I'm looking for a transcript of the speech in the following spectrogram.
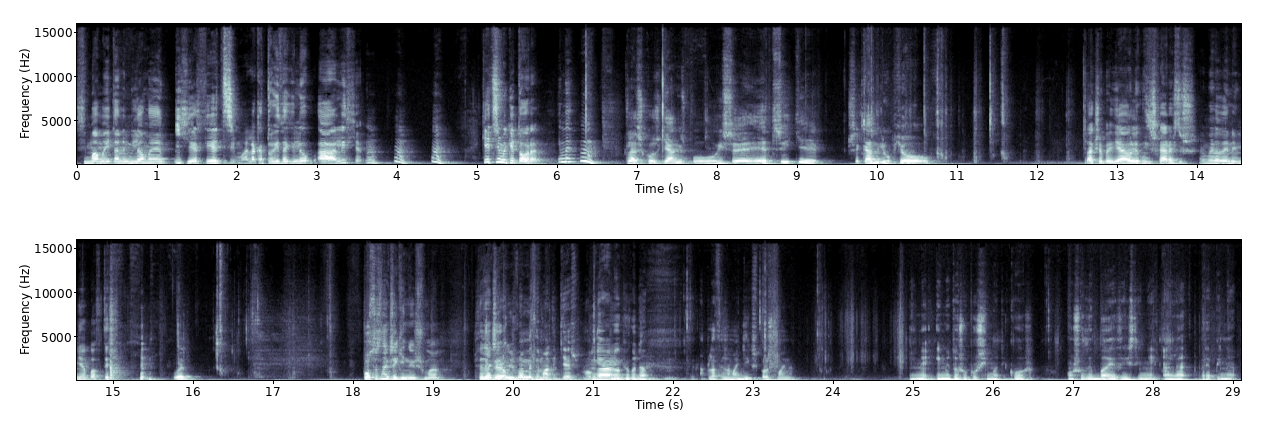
θυμάμαι, ήταν, μιλάμε, είχε έρθει έτσι. Μαλάκα το είδα και λέω Α, αλήθεια. Μμ, μμ, μμ. Και έτσι είμαι και τώρα. Είμαι. μμ. Κλασικός Γιάννης που είσαι έτσι και σε κάνει λίγο πιο. Εντάξει, παιδιά, όλοι Έτσι. έχουν τις χάρες τους. Εμένα δεν είναι μια από αυτές. Well. Πώς θες να ξεκινήσουμε; Θες να ξέρω. ξεκινήσουμε με θεματικές; Για να λίγο πιο κοντά. Απλά θέλω να με αγγίξεις, πρόσχημα είναι. Είμαι, είμαι τόσο προσχηματικός όσο δεν πάει αυτή τη στιγμή. Αλλά πρέπει να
